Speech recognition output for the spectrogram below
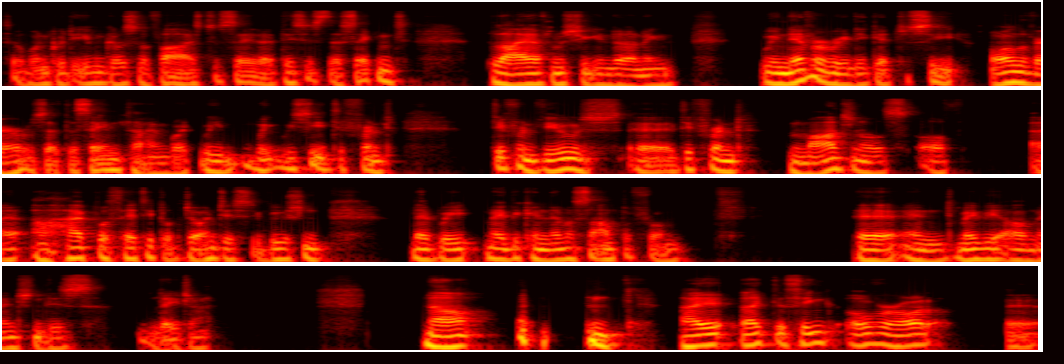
So one could even go so far as to say that this is the second layer of machine learning. We never really get to see all the variables at the same time, but we we, we see different different views, uh, different marginals of a, a, hypothetical joint distribution that we maybe can never sample from. Uh, and maybe I'll mention this later. Now, I like to think overall uh,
